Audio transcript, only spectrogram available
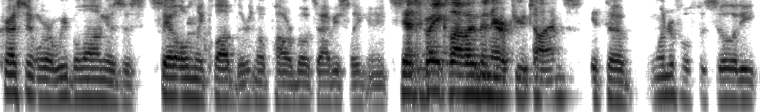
Crescent, where we belong, is a sail only club. There's no power boats, obviously, and it's Yeah, it's a great club. I've been there a few times. it's a wonderful facility.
